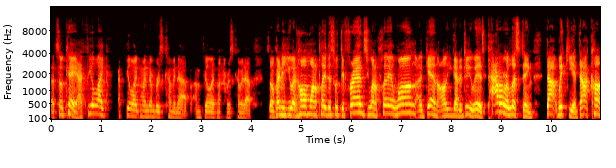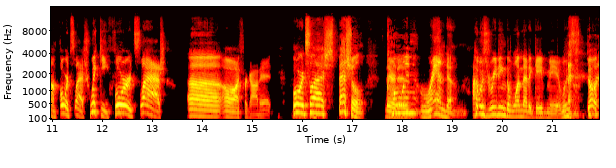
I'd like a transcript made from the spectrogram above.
That's okay. I feel like I feel like my numbers coming up. I'm feel like my numbers coming up. So if any of you at home want to play this with your friends, you want to play along, again, all you got to do is powerlisting.wikia.com forward slash wiki forward slash uh oh I forgot it. Forward slash special There it colon is. random. I was reading the one that it gave me. It was don't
